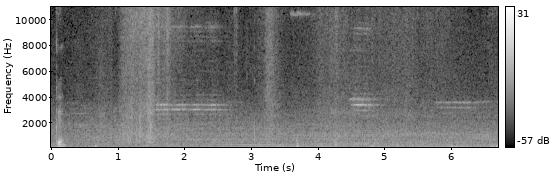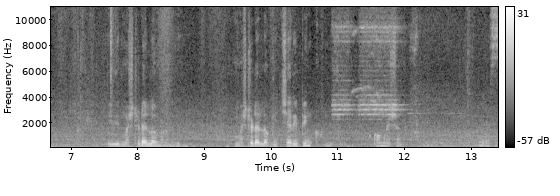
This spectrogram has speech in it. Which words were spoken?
ఓకే. ఇది మస్టర్డ్ ఎల్లో మేడం ఇది. మస్టర్డ్ ఎల్లోకి cherry pink combination yes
